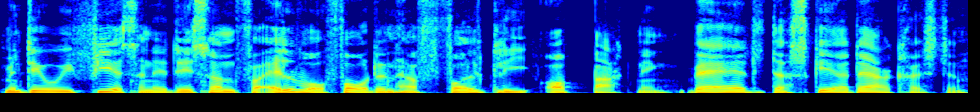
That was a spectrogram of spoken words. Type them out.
men det er jo i 80'erne, det er sådan for alvor får den her folkelige opbakning. Hvad er det, der sker der, Christian?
